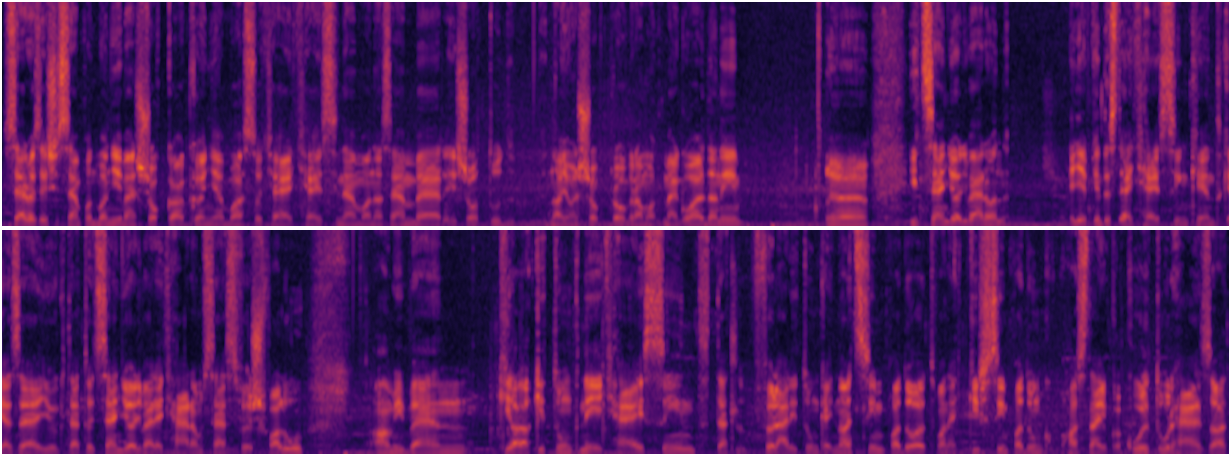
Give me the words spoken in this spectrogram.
szervezési szempontból nyilván sokkal könnyebb az, hogyha egy helyszínen van az ember, és ott tud nagyon sok programot megoldani. Itt Szentgyörgyváron Egyébként ezt egy helyszínként kezeljük, tehát hogy Szentgyörgyvár egy 300 fős falu, amiben kialakítunk négy helyszínt, tehát fölállítunk egy nagy színpadot, van egy kis színpadunk, használjuk a kultúrházat,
